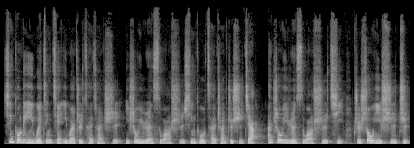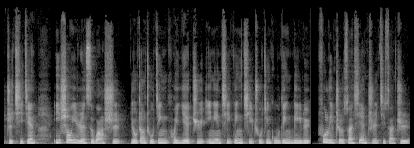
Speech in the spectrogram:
信托利益为金钱以外之财产时，以受益人死亡时信托财产之时价，按受益人死亡时起至受益时止之期间，依受益人死亡时邮政储金汇业局一年期定期储金固定利率复利折算现值计算之。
